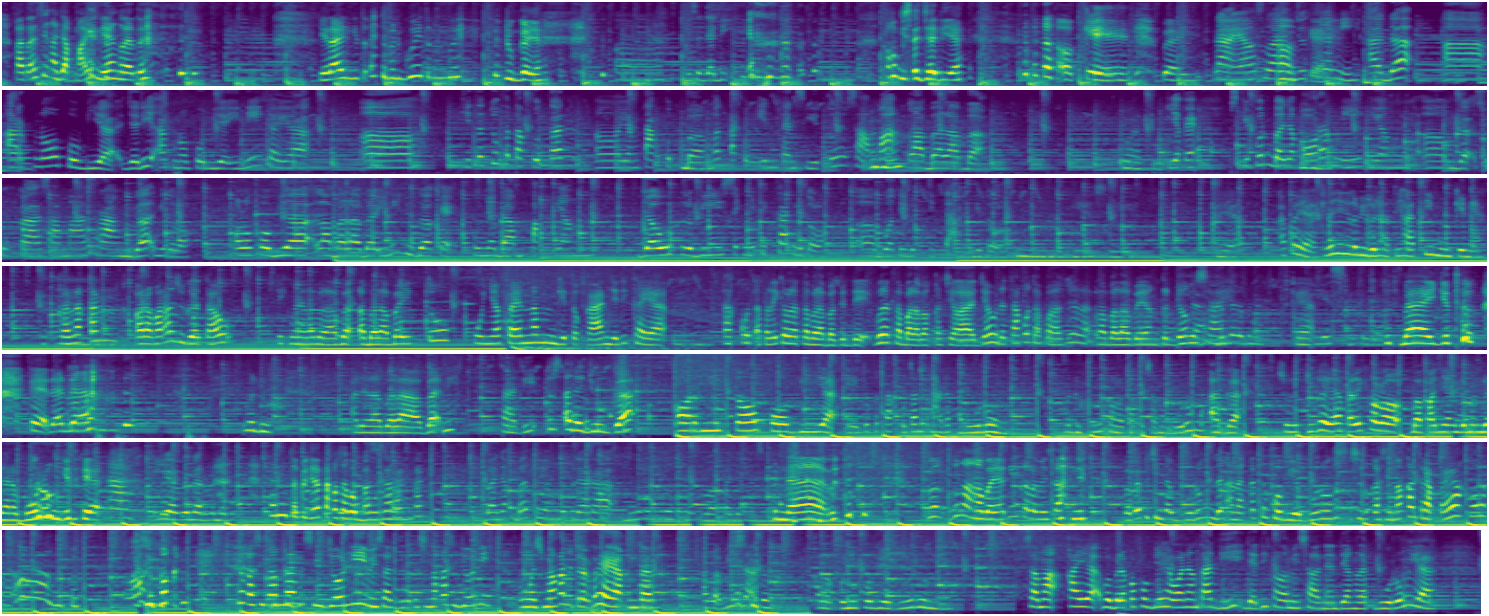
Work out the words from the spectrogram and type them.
katanya sih ngajak main ya ngeliatnya. Kirain gitu, eh temen gue, temen gue. Aduh enggak ya? Eh, bisa jadi. Oh bisa jadi ya? Oke, baik. Nah, yang selanjutnya Oke. nih ada uh, arachnophobia. Jadi arachnophobia ini kayak uh, kita tuh ketakutan uh, yang takut banget, takut intens gitu sama Mhm. laba-laba. Waduh. Iya kayak meskipun banyak orang nih yang uh, nggak suka sama serangga gitu loh. Kalau fobia laba-laba ini juga kayak punya dampak yang jauh lebih signifikan gitu loh uh, buat hidup kita gitu loh. Hmm, iya sih. Kayak apa ya? Kita jadi lebih berhati-hati mungkin ya. Karena kan orang-orang juga tahu stigma laba-laba, laba-laba itu punya venom gitu kan. Jadi kayak takut apalagi kalau lihat laba-laba gede. Gue liat laba-laba kecil aja udah takut apalagi laba-laba yang gedong Iya, say. Kayak Yes, betul banget. goodbye gitu. Kayak dadah. Waduh ada laba-laba nih tadi. Terus ada juga ornitofobia yaitu ketakutan terhadap burung. Waduh ini kalau takut sama burung agak sulit juga ya. Apalagi kalau bapaknya yang demen melihara burung gitu ya. Nah, iya benar-benar. aduh tapi kita takut sama Pas burung. sekarang kan banyak batu yang benar. Gue gue nggak ngebayangin kalau misalnya bapak pecinta burung dan anaknya tuh fobia burung terus disuruh kasih makan teriak-teriak tuh orang ah gitu. Kasih makan dia kasih makan si Joni misal gitu kasih makan si Joni. Mau ngasih makan dia teriak-teriak ntar. Agak bisa tuh kalau punya fobia burung ya. Sama kayak beberapa fobia hewan yang tadi jadi kalau misalnya dia ngeliat burung ya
